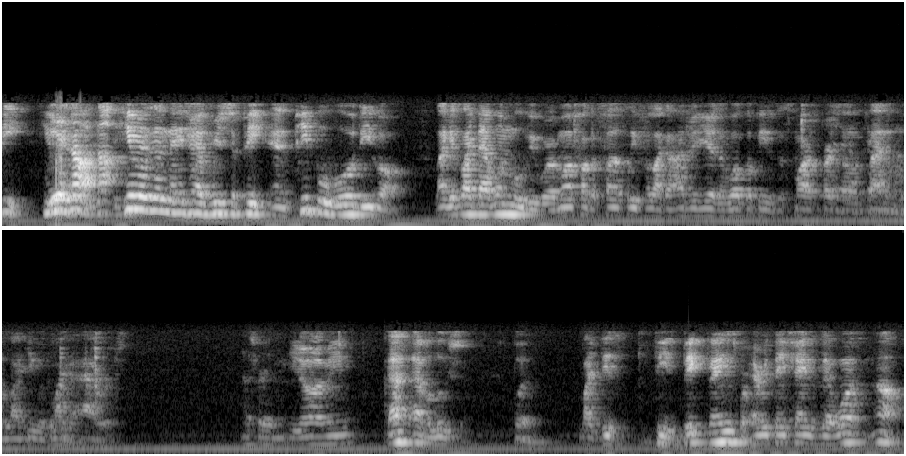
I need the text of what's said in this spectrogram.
peak. Yeah. No. Not. Humans in nature have reached a peak, and people will devolve. Like it's like that one movie where a motherfucker fell asleep for like a hundred years and woke up. He was the smartest person on the planet, but like he was like an average. That's crazy. You know what I mean? That's evolution. But like these these big things where everything changes at once, no,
